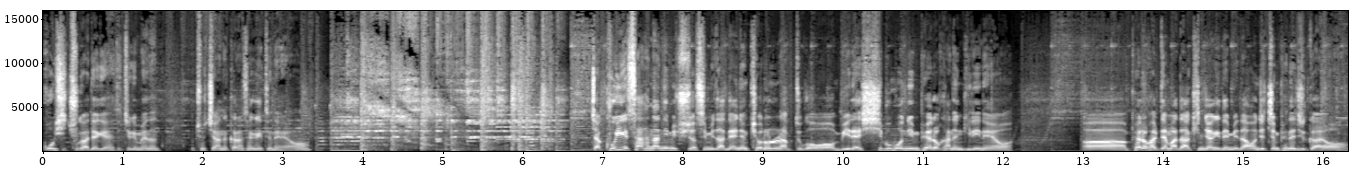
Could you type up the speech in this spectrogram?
꽃이 주가 되게 해서 찍으면은 좋지 않을까라는 생각이 드네요. 자, 924 하나님이 주셨습니다. 내년 결혼을 앞두고 미래 시부모님 뵈러 가는 길이네요. 어, 뵈러 갈 때마다 긴장이 됩니다. 언제쯤 편해질까요?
